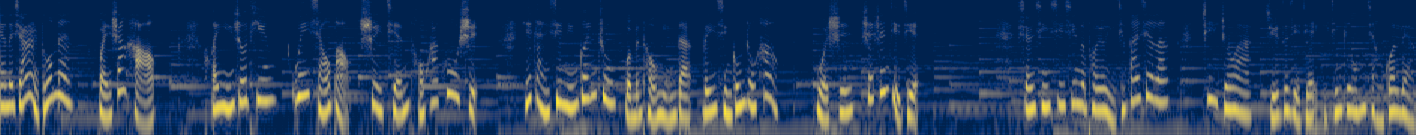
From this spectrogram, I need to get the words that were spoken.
爱的小耳朵们，晚上好！欢迎收听微小宝睡前童话故事，也感谢您关注我们同名的微信公众号。我是珊珊姐姐。相信细心的朋友已经发现了，这周啊，橘子姐姐已经给我们讲过两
